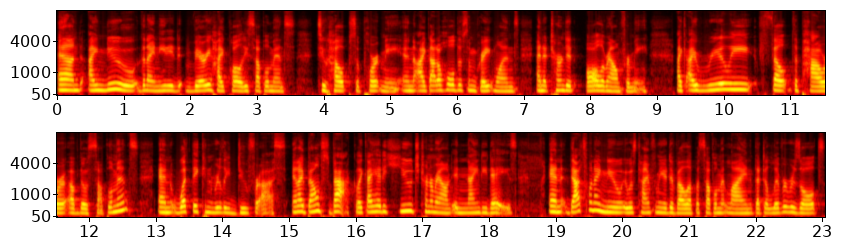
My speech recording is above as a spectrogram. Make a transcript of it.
And I knew that I needed very high quality supplements to help support me. And I got a hold of some great ones and it turned it all around for me. Like, I really felt the power of those supplements and what they can really do for us. And I bounced back. Like, I had a huge turnaround in 90 days. And that's when I knew it was time for me to develop a supplement line that deliver results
